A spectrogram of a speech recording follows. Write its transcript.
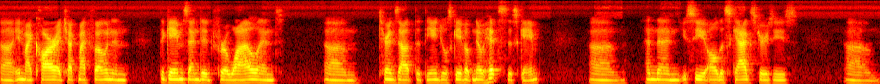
uh, in my car, I check my phone and the game's ended for a while and um, turns out that the Angels gave up no hits this game. Um, and then you see all the Skaggs jerseys um,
